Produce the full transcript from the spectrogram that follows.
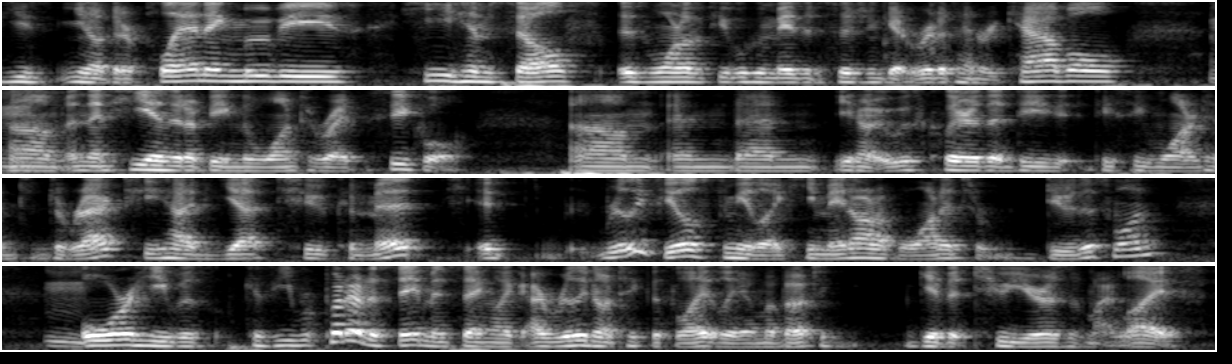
he's, you know, they're planning movies. He himself is one of the people who made the decision to get rid of Henry Cavill. Um, and then he ended up being the one to write the sequel. Um, and then, you know, it was clear that D- DC wanted him to direct. He had yet to commit. It really feels to me like he may not have wanted to do this one. Or he was, because he put out a statement saying, like, I really don't take this lightly. I'm about to give it two years of my life.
